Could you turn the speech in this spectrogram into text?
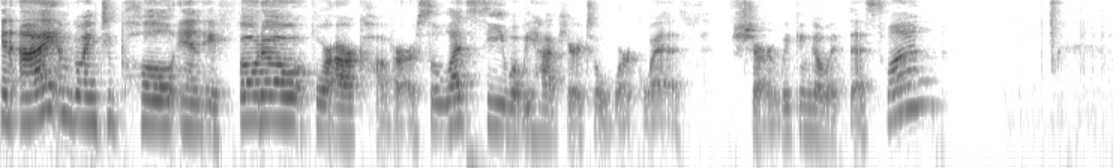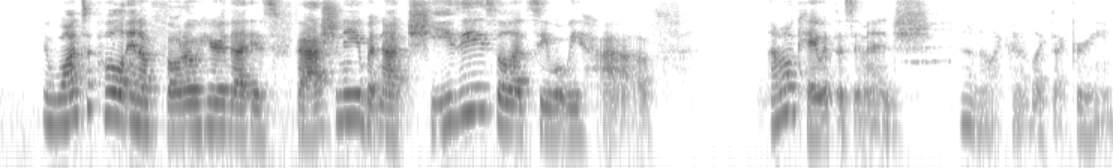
And I am going to pull in a photo for our cover. So let's see what we have here to work with. Sure, we can go with this one. I want to pull in a photo here that is fashiony but not cheesy. So let's see what we have. I'm okay with this image. I don't know, I kind of like that green.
